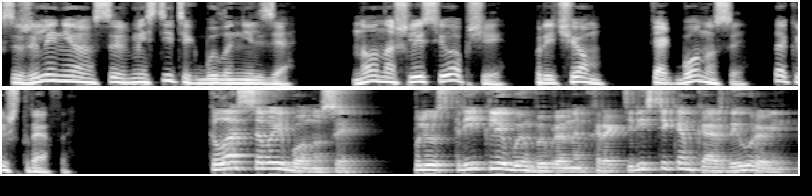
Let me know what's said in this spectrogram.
К сожалению, совместить их было нельзя. Но нашлись и общие, причем как бонусы, так и штрафы. Классовые бонусы. Плюс 3 к любым выбранным характеристикам каждый уровень.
